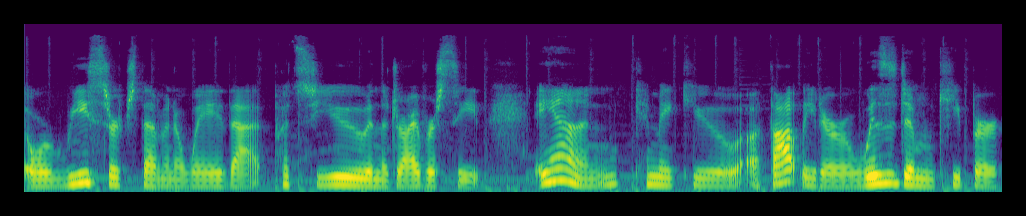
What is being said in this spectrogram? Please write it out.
or research them in a way that puts you in the driver's seat and can make you a thought leader, a wisdom keeper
